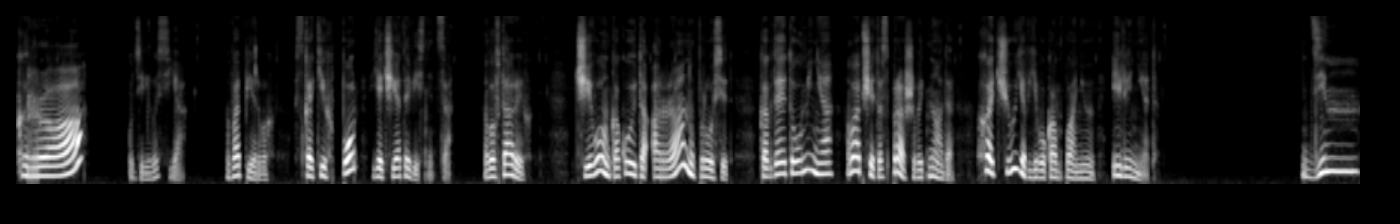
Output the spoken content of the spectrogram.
«Кра?» — удивилась я. «Во-первых, с каких пор я чья-то вестница? Во-вторых, чего он какую-то арану просит, когда это у меня вообще-то спрашивать надо, хочу я в его компанию или нет? «Дин!»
